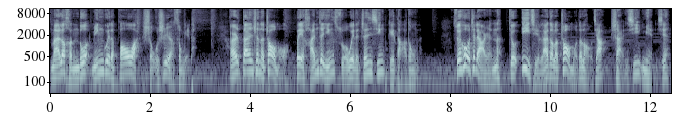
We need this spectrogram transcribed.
买了很多名贵的包啊、首饰啊送给他，而单身的赵某被韩振英所谓的真心给打动了。随后，这俩人呢就一起来到了赵某的老家陕西勉县。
